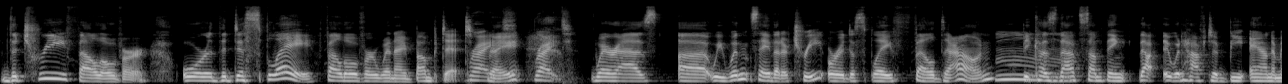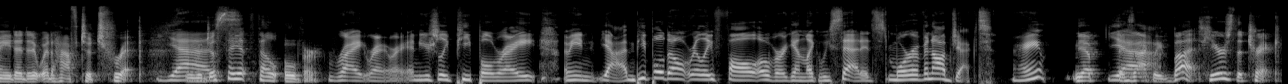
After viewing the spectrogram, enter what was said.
the tree fell over, or the display fell over when I bumped it, right, right? right. Whereas uh, we wouldn't say that a tree or a display fell down because Mm. that's something that it would have to be animated. It would have to trip. Yeah. We would just say it fell over. Right, right, right. And usually people, right? I mean, yeah, and people don't really fall over again, like we said. It's more of an object, right? Yep, Yeah. exactly. But here's the trick.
